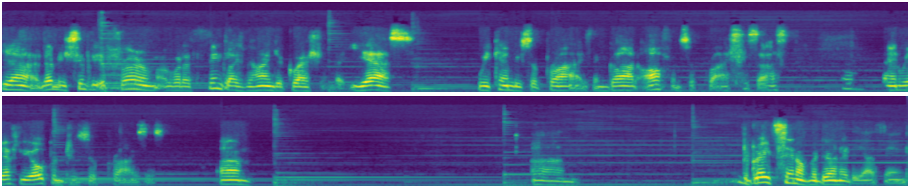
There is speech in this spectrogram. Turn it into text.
Yeah, let me simply affirm what I think lies behind your question that yes, we can be surprised, and God often surprises us, and we have to be open to surprises. Um, um, the great sin of modernity, I think,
